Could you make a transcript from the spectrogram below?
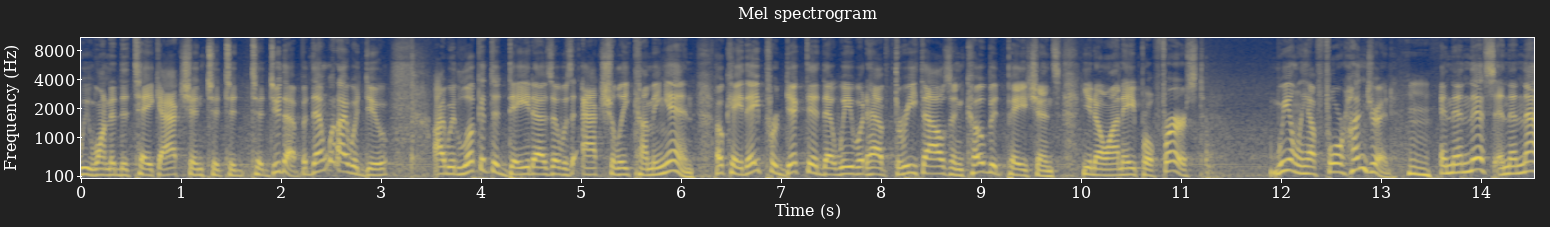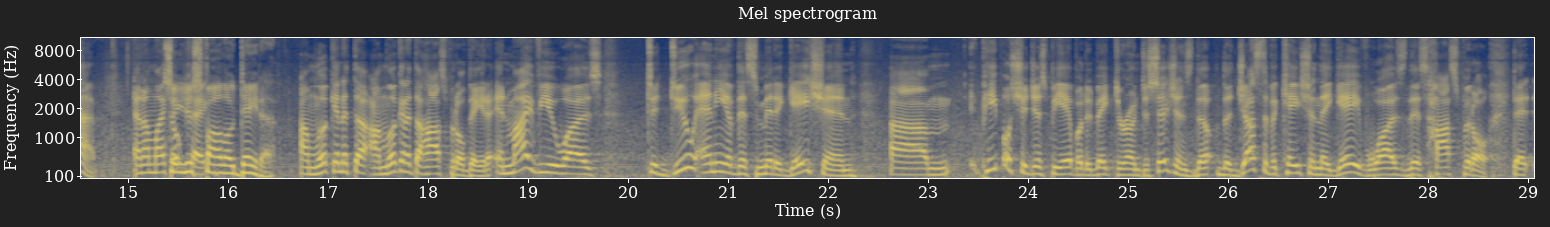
we wanted to take action to, to, to do that. But then what I would do, I would look at the data as it was actually coming in. Okay, they predicted that we would have 3,000 COVID patients, you know, on April 1st. We only have 400, and then this, and then that, and I'm like, Hmm. so you just follow data. I'm looking at the I'm looking at the hospital data, and my view was to do any of this mitigation. Um, people should just be able to make their own decisions. The the justification they gave was this hospital that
